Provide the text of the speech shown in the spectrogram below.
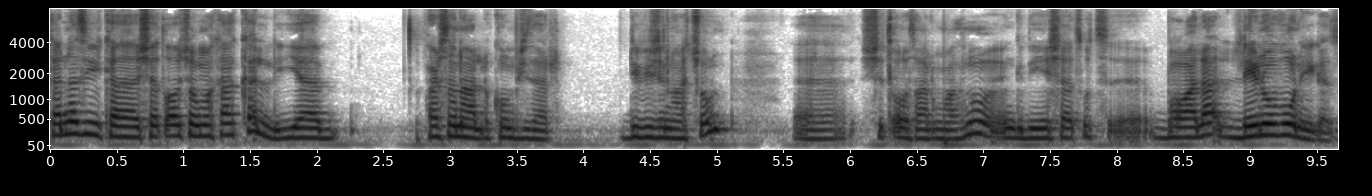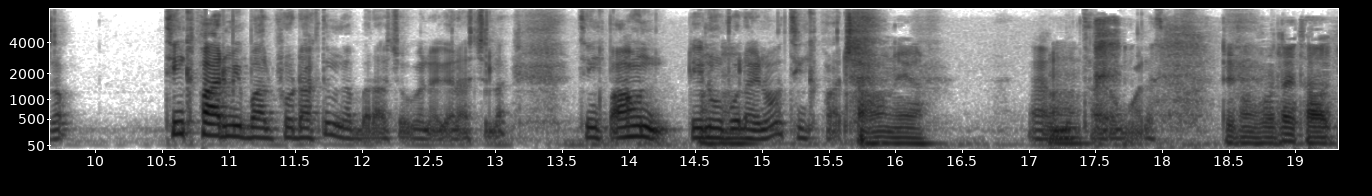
ከነዚህ ከሸጧቸው መካከል የ personal computer division ኣቸውን ሽጠውታል ማለት ነው። እንግዲህ የሸጡት በኋላ Lenovo ነው የገዛው ThinkPad የሚባል product ም ነበራቸው በነገራችን ላይ። Think አሁን Lenovo ላይ ነው ThinkPad። የምታየው ማለት ነው። Lenovo ላይ ታዋቂ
